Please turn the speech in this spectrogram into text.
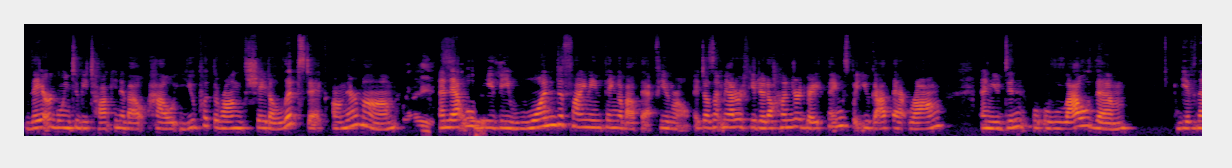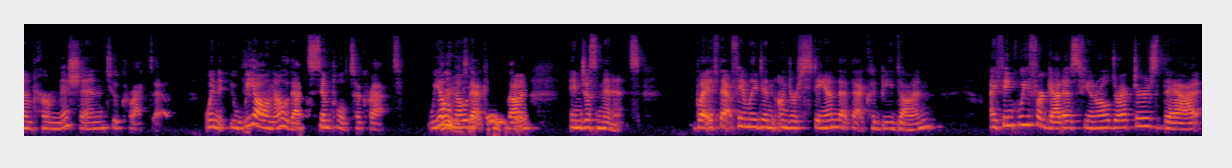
they are going to be talking about how you put the wrong shade of lipstick on their mom. Right. And that will be the one defining thing about that funeral. It doesn't matter if you did a hundred great things, but you got that wrong and you didn't allow them, give them permission to correct it. When we all know that's simple to correct. We all right, know exactly. that can be done in just minutes. But if that family didn't understand that that could be done, I think we forget as funeral directors that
